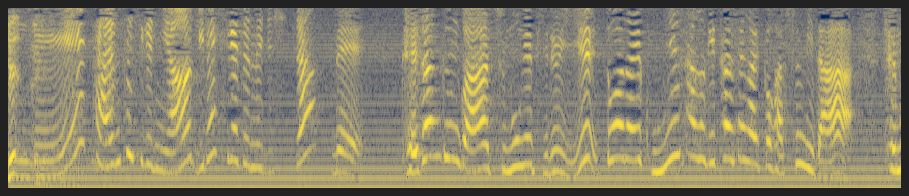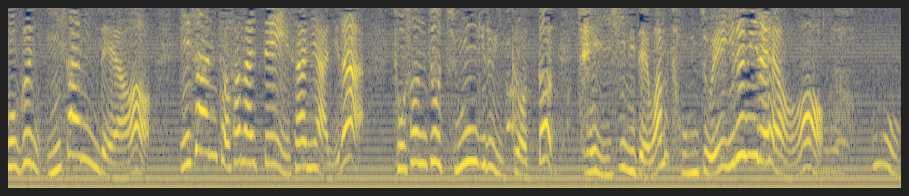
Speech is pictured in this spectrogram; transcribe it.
예. 네, 다음 소식은요. 미라 씨가 전해주시죠. 네. 대장금과 주몽의 뒤를 이을 또 하나의 국민 사극이 탄생할 것 같습니다. 제목은 이산인데요. 이산 저산할 때의 이산이 아니라 조선조 중흥기를 이끌었던 제22대 왕 정조의 이름이래요. 어머,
